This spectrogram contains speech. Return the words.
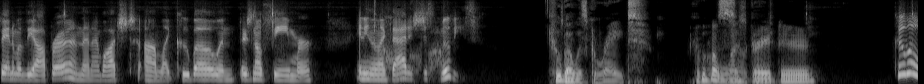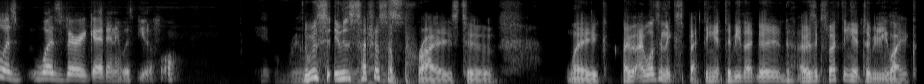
Phantom of the Opera, and then I watched um, like Kubo, and there's no theme or anything like that. It's just movies. Kubo was great. Kubo Kubo was so great, good. dude. Kubo was was very good, and it was beautiful. It really It was it really was such a surprise too. Like I, I wasn't expecting it to be that good. I was expecting it to be like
